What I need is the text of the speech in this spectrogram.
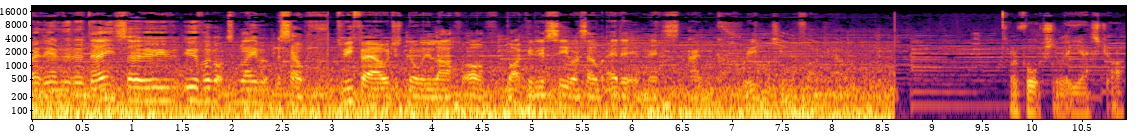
at the end of the day, so who have I got to blame but myself? To be fair, I would just normally laugh it off, but I can just see myself editing this and cringing the fuck out. Unfortunately, yes, Josh.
